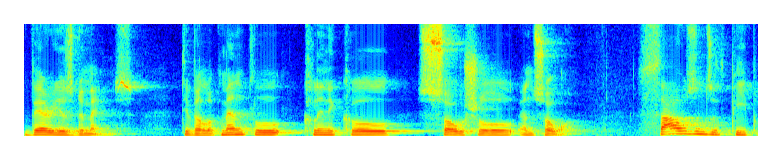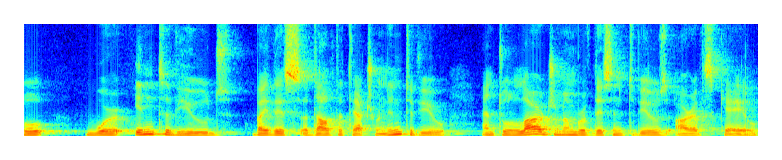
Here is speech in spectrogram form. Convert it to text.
various domains developmental, clinical, social, and so on. Thousands of people were interviewed by this adult attachment interview, and to a large number of these interviews, RF scale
